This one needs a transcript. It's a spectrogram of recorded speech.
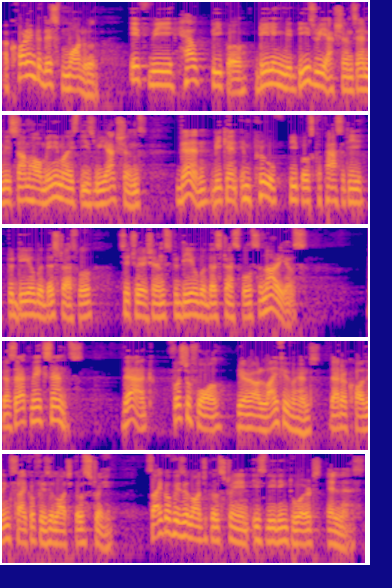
According to this model, if we help people dealing with these reactions and we somehow minimize these reactions, then we can improve people's capacity to deal with the stressful situations to deal with the stressful scenarios. Does that make sense? That, first of all, there are life events that are causing psychophysiological strain. Psychophysiological strain is leading towards illness.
